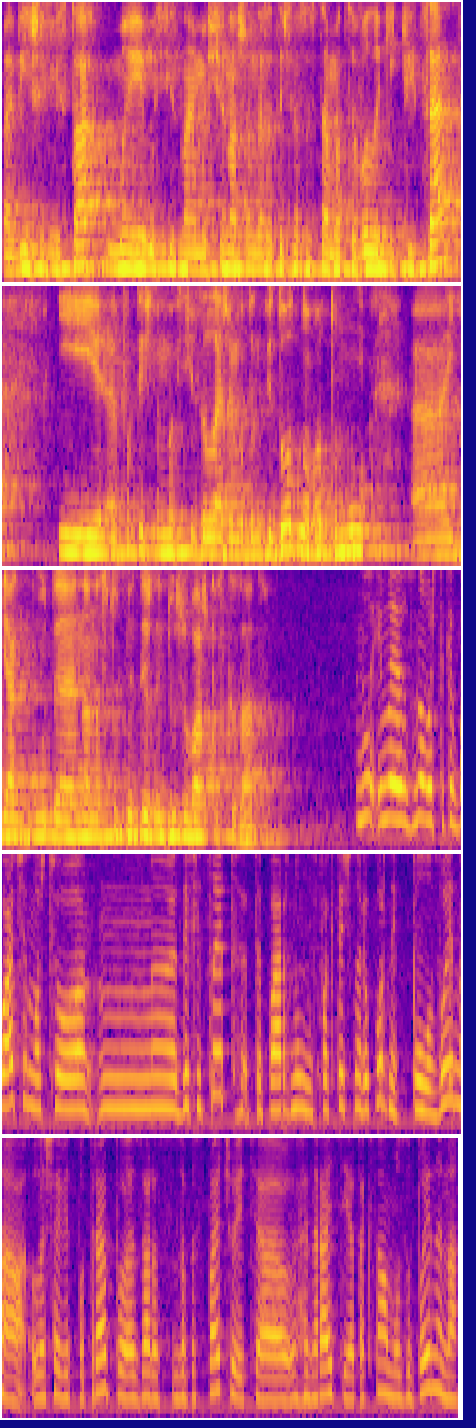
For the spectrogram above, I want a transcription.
е, в інших містах. Ми усі знаємо, що наша енергетична система це велике кільце. І е, фактично ми всі залежимо один від одного. Тому е, як буде на наступний тиждень, дуже важко сказати. Ну і ми знову ж таки бачимо, що дефіцит тепер ну фактично рекордний. Половина лише від потреб е, зараз забезпечується. Генерація так само зупинена.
